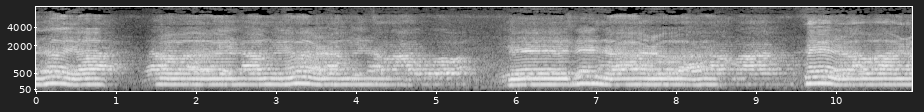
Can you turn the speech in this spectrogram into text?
นังยะรังมินาเยเดนารุอาเทราวาน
